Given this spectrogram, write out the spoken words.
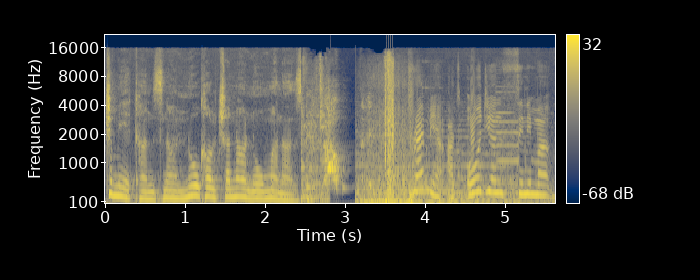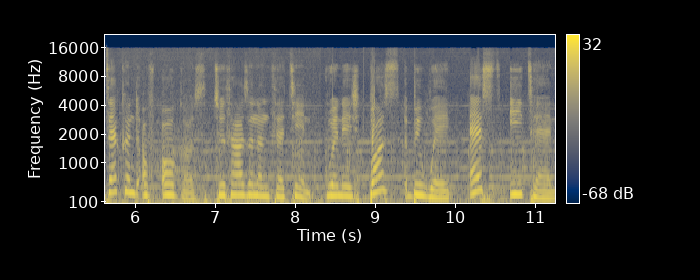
Jamaicans now no culture now no manners. Premiere at Odeon Cinema 2nd of August 2013, Greenwich Bus Beware SE10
